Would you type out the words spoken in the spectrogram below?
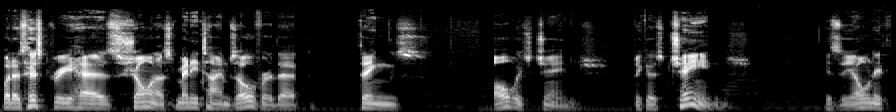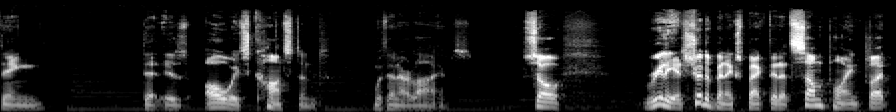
But as history has shown us many times over, that things always change because change is the only thing that is always constant within our lives. So, really, it should have been expected at some point, but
